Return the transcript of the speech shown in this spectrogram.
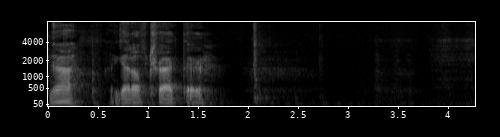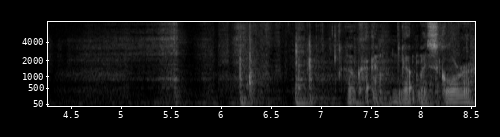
Yeah, I got off track there. Okay, got my score.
